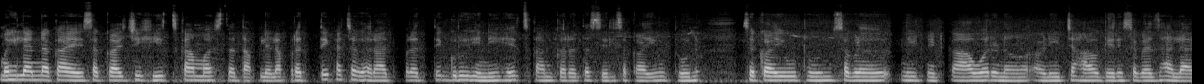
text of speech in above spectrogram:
महिलांना काय सकाळची हीच कामं असतात आपल्याला. प्रत्येकाच्या घरात प्रत्येक गृहिणी हेच काम करत असेल सकाळी उठून. सकाळी उठून सगळं नीटनेटकं आवरणं आणि चहा वगैरे सगळं झाला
